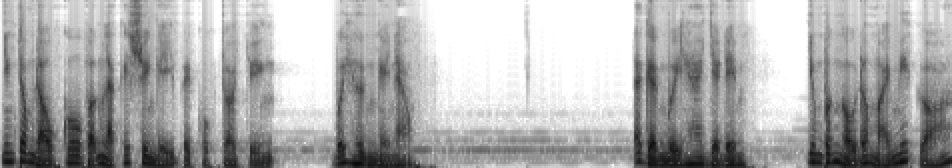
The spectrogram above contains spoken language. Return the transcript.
nhưng trong đầu cô vẫn là cái suy nghĩ về cuộc trò chuyện Với Hưng ngày nào. Đã gần 12 giờ đêm, Dung vẫn ngồi đó mãi miết gõ,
